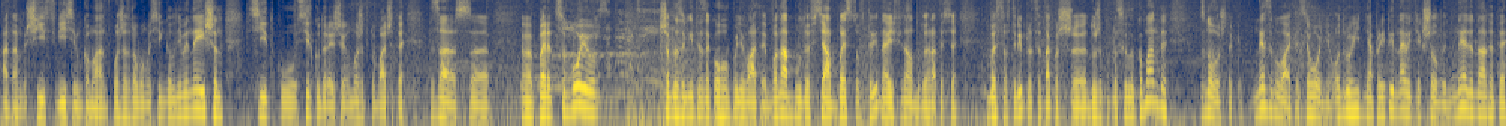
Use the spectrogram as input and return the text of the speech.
а там 6-8 команд. Може зробимо single elimination, сітку. Сітку, до речі, можете побачити зараз е, е, перед собою. Щоб розуміти за кого вболівати, вона буде вся best of 3, навіть фінал буде гратися best of 3, про це також е, дуже попросили команди. Знову ж таки, не забувайте сьогодні о другій дня прийти, навіть якщо ви не донатите,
